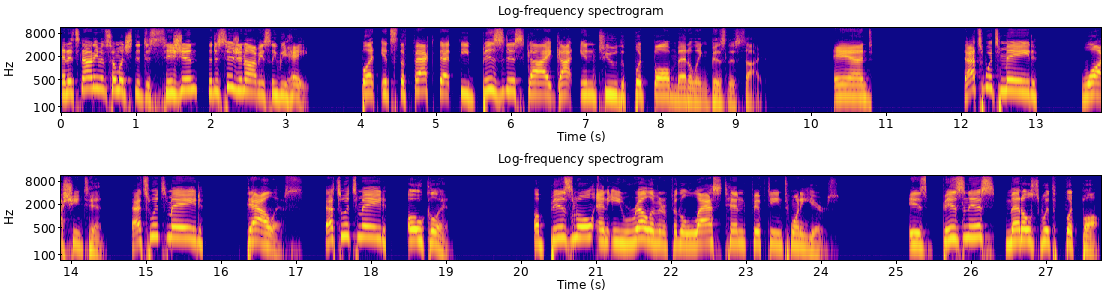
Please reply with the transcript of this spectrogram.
and it's not even so much the decision. The decision obviously we hate. But it's the fact that the business guy got into the football meddling business side. And that's what's made Washington. That's what's made Dallas. That's what's made Oakland abysmal and irrelevant for the last 10, 15, 20 years is business meddles with football.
